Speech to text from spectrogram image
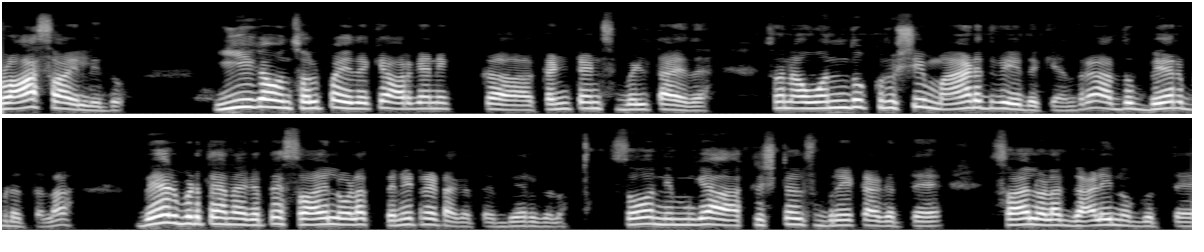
ರಾ ಸಾಯಿಲ್ ಇದು. ಈಗ ಒಂದ್ ಸ್ವಲ್ಪ ಇದಕ್ಕೆ ಆರ್ಗ್ಯಾನಿಕ್ ಕಂಟೆಂಟ್ಸ್ ಬೀಳ್ತಾ ಇದೆ. ಸೊ ನಾವು ಒಂದು ಕೃಷಿ ಮಾಡಿದ್ವಿ ಇದಕ್ಕೆ ಅಂದ್ರೆ ಅದು ಬೇರ್ ಬಿಡುತ್ತಲ್ಲ ಬೇರ್ ಬಿಡ್ತಾ ಏನಾಗುತ್ತೆ? ಸಾಯಿಲ್ ಒಳಗ್ ಪೆನಿಟ್ರೇಟ್ ಆಗುತ್ತೆ ಬೇರ್ಗಳು. ಸೊ ನಿಮ್ಗೆ ಆ ಕ್ರಿಸ್ಟಲ್ಸ್ ಬ್ರೇಕ್ ಆಗುತ್ತೆ ಸಾಯಿಲ್ ಒಳಗ್ ಗಾಳಿ ನುಗ್ಗುತ್ತೆ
